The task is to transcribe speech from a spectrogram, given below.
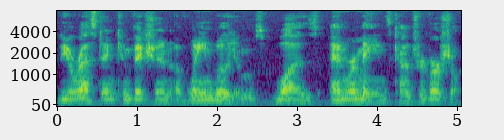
The arrest and conviction of Wayne Williams was and remains controversial.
